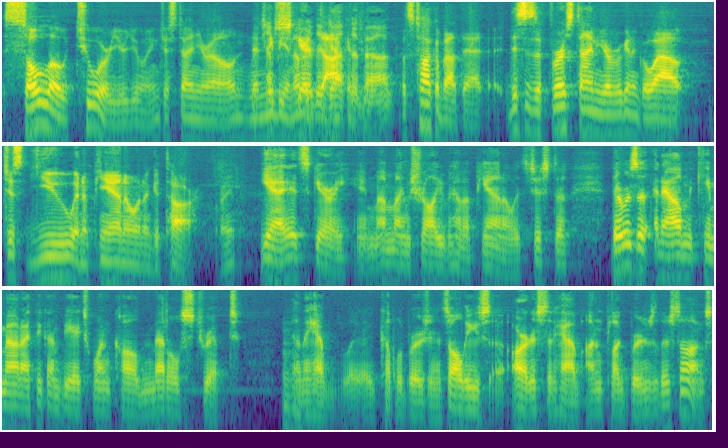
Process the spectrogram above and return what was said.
solo tour you're doing just on your own. Then Which I'm maybe another to doc about. Let's talk about that. This is the first time you're ever going to go out, just you and a piano and a guitar, right? Yeah, it's scary, and I'm not even sure I'll even have a piano. It's just a. There was a, an album that came out, I think, on VH1 called Metal Stripped, and they have a couple of versions. It's all these artists that have unplugged versions of their songs.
